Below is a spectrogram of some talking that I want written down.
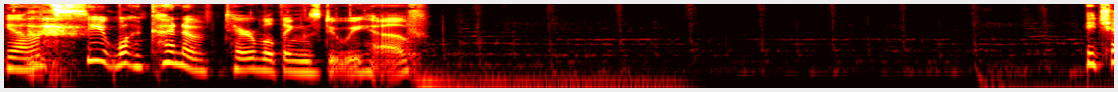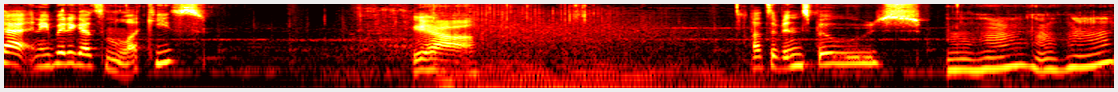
Yeah, let's see what kind of terrible things do we have. Hey, chat. Anybody got some luckies? Yeah. Lots of inspos. Mm-hmm. Mm-hmm.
